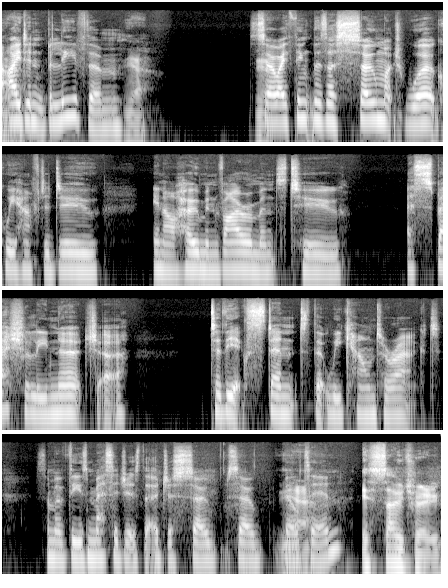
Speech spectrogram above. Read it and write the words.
that Yeah. I didn't believe them. Yeah, So I think there's a so much work we have to do in our home environments to especially nurture to the extent that we counteract some of these messages that are just so so built Yeah. in. It's so true.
